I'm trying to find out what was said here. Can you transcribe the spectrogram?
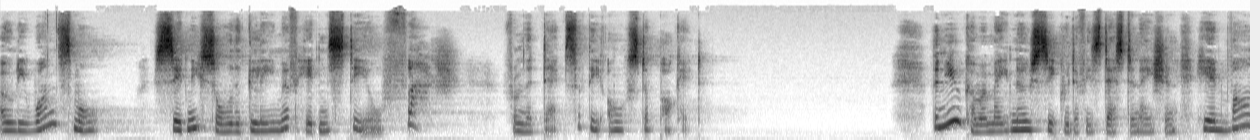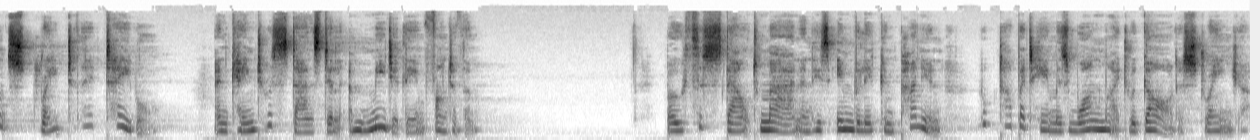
Only once more Sidney saw the gleam of hidden steel flash from the depths of the ulster pocket. The newcomer made no secret of his destination. He advanced straight to their table and came to a standstill immediately in front of them. Both the stout man and his invalid companion looked up at him as one might regard a stranger.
